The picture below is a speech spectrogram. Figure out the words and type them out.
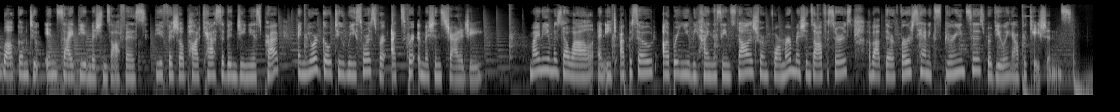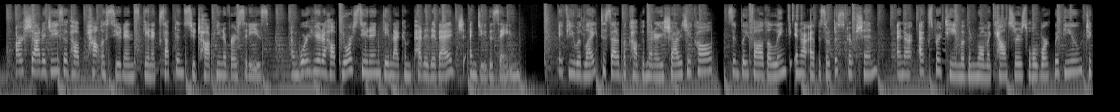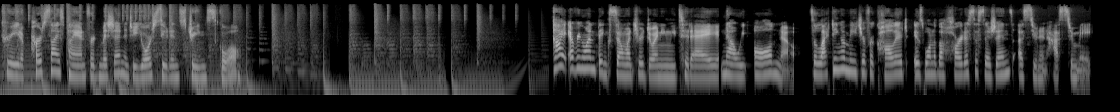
and welcome to Inside the Admissions Office, the official podcast of InGenius Prep and your go to resource for expert admissions strategy. My name is Noel, and each episode, I'll bring you behind the scenes knowledge from former admissions officers about their firsthand experiences reviewing applications. Our strategies have helped countless students gain acceptance to top universities, and we're here to help your student gain that competitive edge and do the same. If you would like to set up a complimentary strategy call, simply follow the link in our episode description, and our expert team of enrollment counselors will work with you to create a personalized plan for admission into your student's dream school. Hi, everyone. Thanks so much for joining me today. Now, we all know selecting a major for college is one of the hardest decisions a student has to make.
